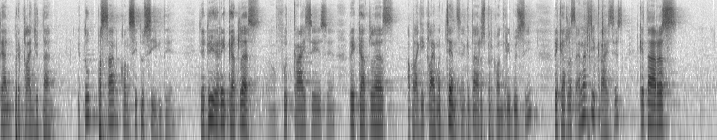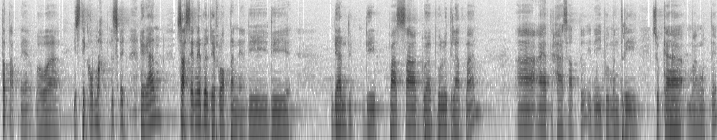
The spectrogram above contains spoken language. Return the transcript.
dan berkelanjutan. Itu pesan konstitusi gitu ya. Jadi regardless food crisis, ya, regardless apalagi climate change ya kita harus berkontribusi, regardless energy crisis kita harus tetap ya bahwa istiqomah dengan sustainable development ya di, di dan di, di pasal 28 uh, ayat H1 ini Ibu Menteri suka mengutip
